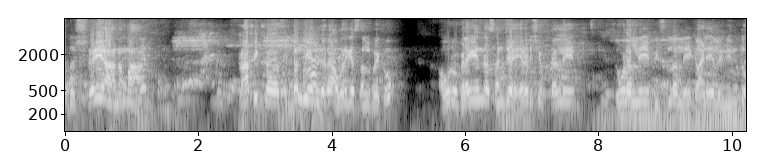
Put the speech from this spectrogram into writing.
ಅದು ಶ್ರೇಯ ನಮ್ಮ ಟ್ರಾಫಿಕ್ ಸಿಬ್ಬಂದಿ ಏನಿದ್ದಾರೆ ಅವರಿಗೆ ಸಲ್ಲಬೇಕು ಅವರು ಬೆಳಗ್ಗೆಯಿಂದ ಸಂಜೆ ಎರಡು ಶಿಫ್ಟ್ ಅಲ್ಲಿ, ಧೂಳಲ್ಲಿ, ಬಿಸಿಲಲ್ಲಿ, ಗಾಳಿಯಲ್ಲಿ ನಿಂತು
